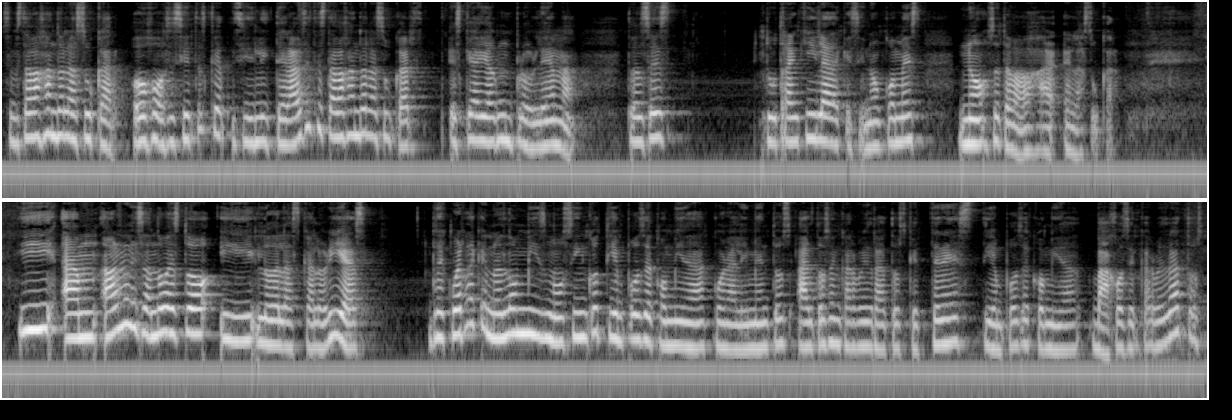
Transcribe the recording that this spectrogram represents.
se me está bajando el azúcar. Ojo, si sientes que, si literal se te está bajando el azúcar, es que hay algún problema. Entonces, tú tranquila de que si no comes, no se te va a bajar el azúcar. Y ahora analizando esto y lo de las calorías, recuerda que no es lo mismo cinco tiempos de comida con alimentos altos en carbohidratos que tres tiempos de comida bajos en carbohidratos.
